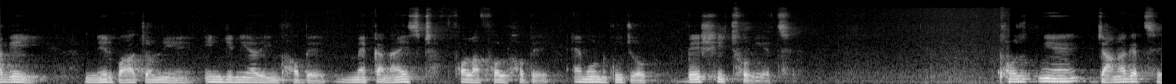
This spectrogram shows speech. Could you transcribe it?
আগেই নির্বাচন নিয়ে ইঞ্জিনিয়ারিং হবে, মেকানাইজড ফলাফল হবে, এমন গুজব বেশি ছড়িয়েছে। খোঁজ নিয়ে জানা গেছে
